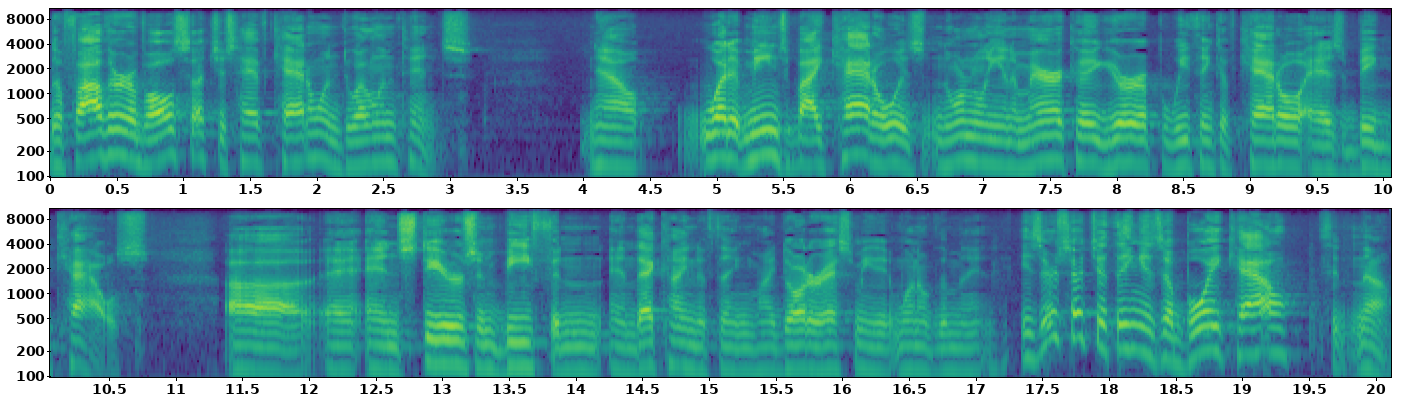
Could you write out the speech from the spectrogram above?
the father of all such as have cattle and dwell in tents. Now, what it means by cattle is normally in America, Europe, we think of cattle as big cows. Uh, and steers and beef and, and that kind of thing. My daughter asked me one of them, Is there such a thing as a boy cow? I said, No.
